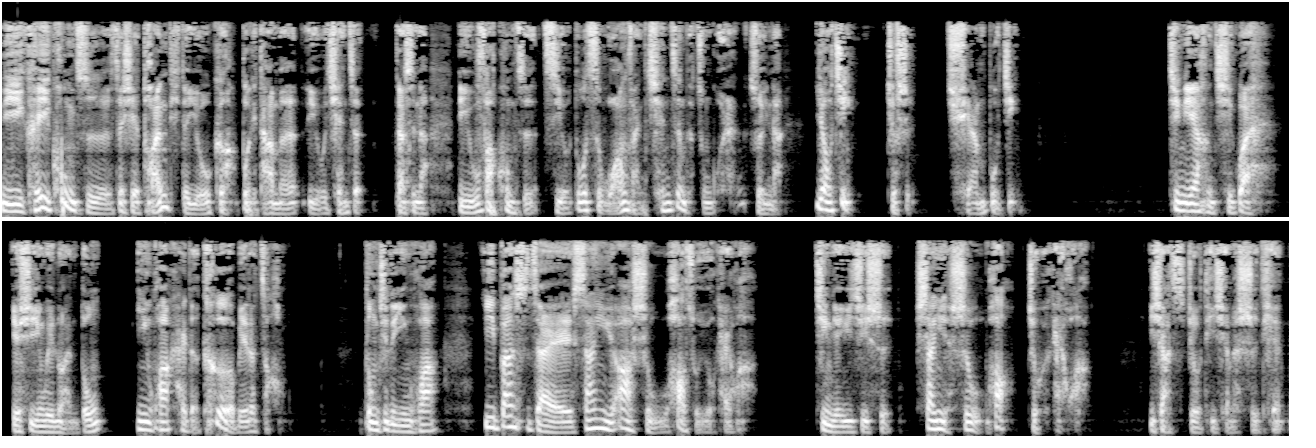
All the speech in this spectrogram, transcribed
你可以控制这些团体的游客，不给他们旅游签证，但是呢，你无法控制持有多次往返签证的中国人。所以呢，要进就是全部进。今年很奇怪，也许因为暖冬，樱花开得特别的早。冬季的樱花一般是在三月二十五号左右开花，今年预计是三月十五号就会开花。一下子就提前了十天，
